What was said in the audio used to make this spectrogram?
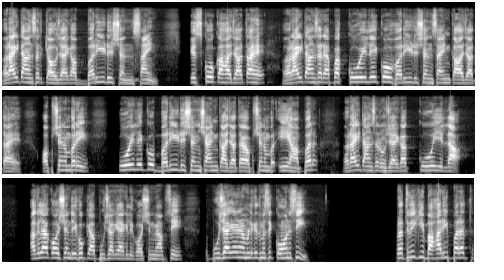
राइट आंसर क्या हो जाएगा? Buried sunshine. किसको कहा जाता है? राइट आंसर आपका, कोयले को वरीड शनसाइन कहा जाता है। ऑप्शन नंबर ए कोयले को बरीड सनशाइन कहा जाता है। ऑप्शन नंबर ए यहाँ पर राइट आंसर हो जाएगा, कोयला। अगला क्वेश्चन देखो क्या पूछा गया अगले क्वेश्चन में आपसे। तो पूछा गया निम्नलिखित में से कौन सी पृथ्वी की बाहरी परत,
